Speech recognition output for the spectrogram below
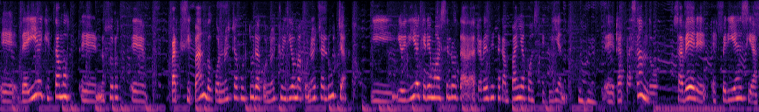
eh, de ahí es que estamos eh, nosotros eh, participando con nuestra cultura, con nuestro idioma, con nuestra lucha. Y, hoy día queremos hacerlo a, través de esta campaña constituyente, traspasando saberes, experiencias,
